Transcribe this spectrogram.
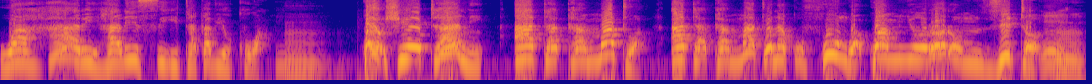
wa hali halisi itakavyokuwa mm. kwa hiyo shetani atakamatwa atakamatwa na kufungwa kwa mnyororo mzito mm.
